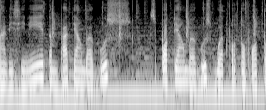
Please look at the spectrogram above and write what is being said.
Nah, di sini tempat yang bagus spot yang bagus buat foto-foto.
